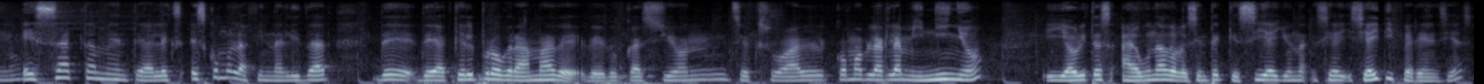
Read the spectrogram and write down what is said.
¿no? Exactamente, Alex. Es como la finalidad de, de aquel programa de, de educación sexual, cómo hablarle a mi niño, y ahorita es a un adolescente que sí hay, una, sí hay, sí hay diferencias.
